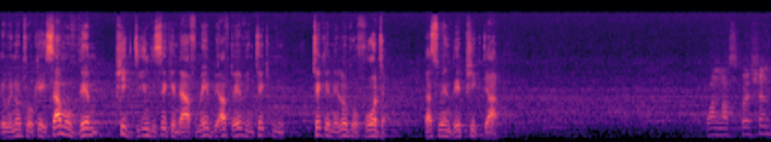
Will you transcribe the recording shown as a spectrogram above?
they were not okay. Some of them peaked in the second half, maybe after having taken, taken a lot of water. That's when they picked up. One last question.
